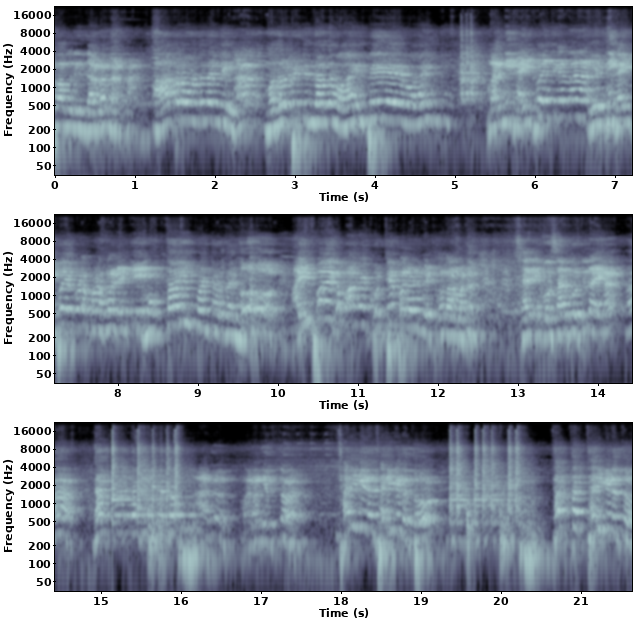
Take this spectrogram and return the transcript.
బాబు నీకు దండం పెడతా. ఆపడం ఉండదండి. మొదలు పెట్టిన తర్వాత వాయింపే వాయింపు. మరి నీకు అయిపోయింది కదా? నీకు అయిపోయి కూడా కొడుతున్నాడేంటి ముక్తాయింపు అంటారు దాన్ని ఓహో అయిపోయాక బాగా కొట్టే పనులు పెట్టుకున్నాను అనమాట సరే ఒకసారి కొట్టిన ఆయన? మనం చెప్తాం. తరిగిన తరిగినతో తత్త తరిగినతో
